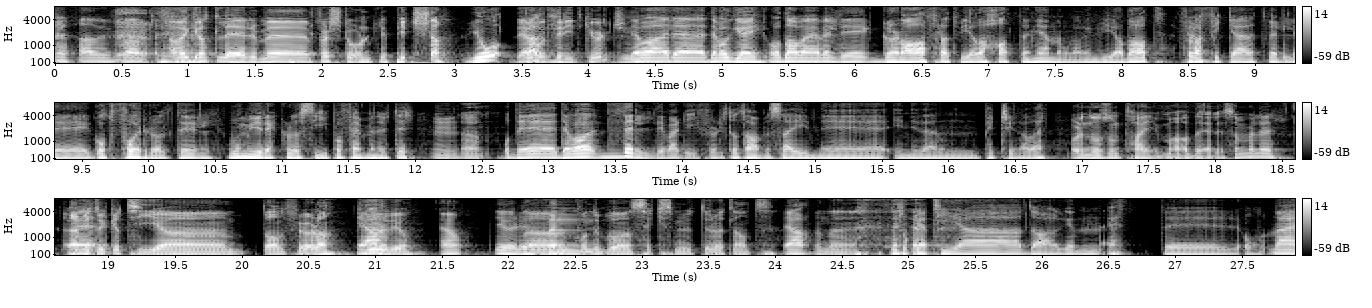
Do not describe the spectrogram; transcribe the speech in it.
Ja. Ja, men gratulerer med første ordentlige pitch, da. Jo, Det er jo takk. dritkult. Det var, eh, det var gøy, og da var jeg veldig glad for at vi hadde hatt den gjennomgangen vi hadde hatt. For Ja. da fikk jeg et veldig godt forhold til hvor mye rekker du å si på fem minutter. Mm. Og det, det var veldig verdifullt å ta med seg inn i, inn i den pitchinga der. Var det noen som tima det, liksom? Eller? Ja, vi tok jo tida dagen før, da. Det gjorde vi jo. Ja. Det gjorde Da. Men- kom du på seks minutter og et eller annet. Ja, Men eh, så tok jeg tida dagen etter Nei,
